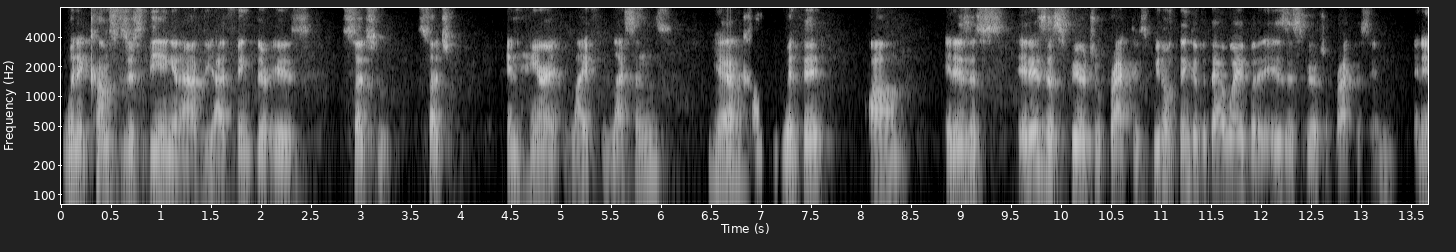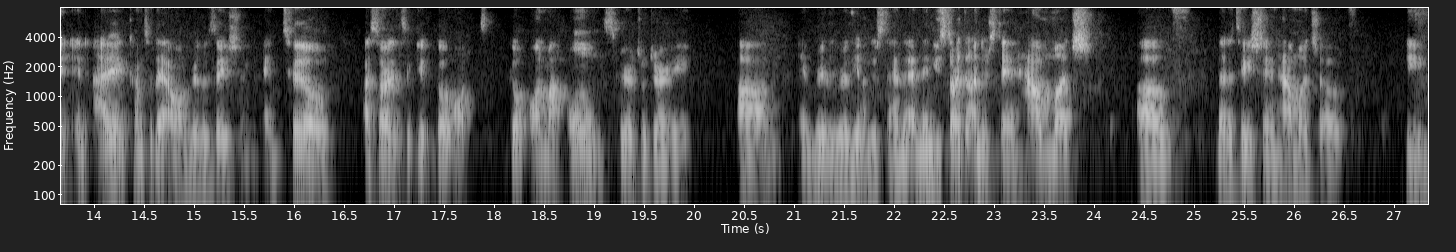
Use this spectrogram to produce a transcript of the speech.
when it comes to just being an athlete, I think there is such such inherent life lessons yeah. that come with it. Um, it is a it is a spiritual practice. We don't think of it that way, but it is a spiritual practice, and and, it, and I didn't come to that own realization until I started to get go on go on my own spiritual journey, um, and really really understand that. And then you start to understand how much of meditation, how much of the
